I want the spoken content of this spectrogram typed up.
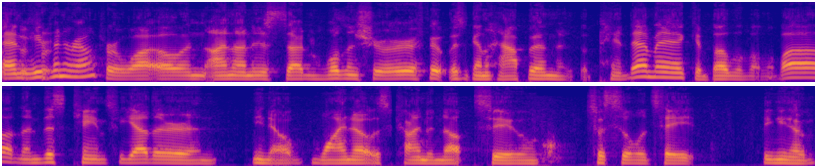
and we've fir- been around for a while, and, and I just I wasn't sure if it was going to happen. The pandemic and blah blah blah blah blah, and then this came together, and you know, Wino was kind enough to facilitate, you know,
